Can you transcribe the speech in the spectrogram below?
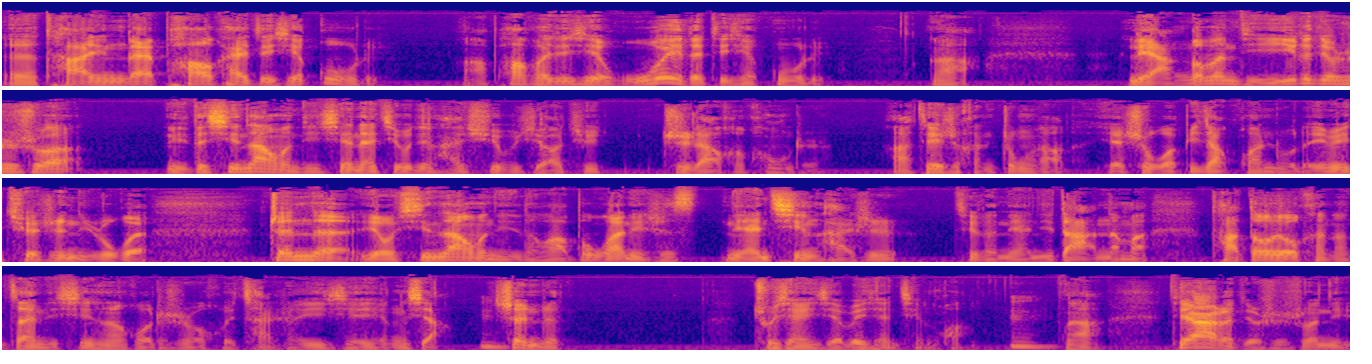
呃，他应该抛开这些顾虑，啊，抛开这些无谓的这些顾虑，啊，两个问题，一个就是说你的心脏问题现在究竟还需不需要去治疗和控制？啊，这是很重要的，也是我比较关注的，因为确实你如果真的有心脏问题的话，不管你是年轻还是这个年纪大，那么它都有可能在你性生活的时候会产生一些影响，甚至出现一些危险情况。嗯啊，第二个就是说你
